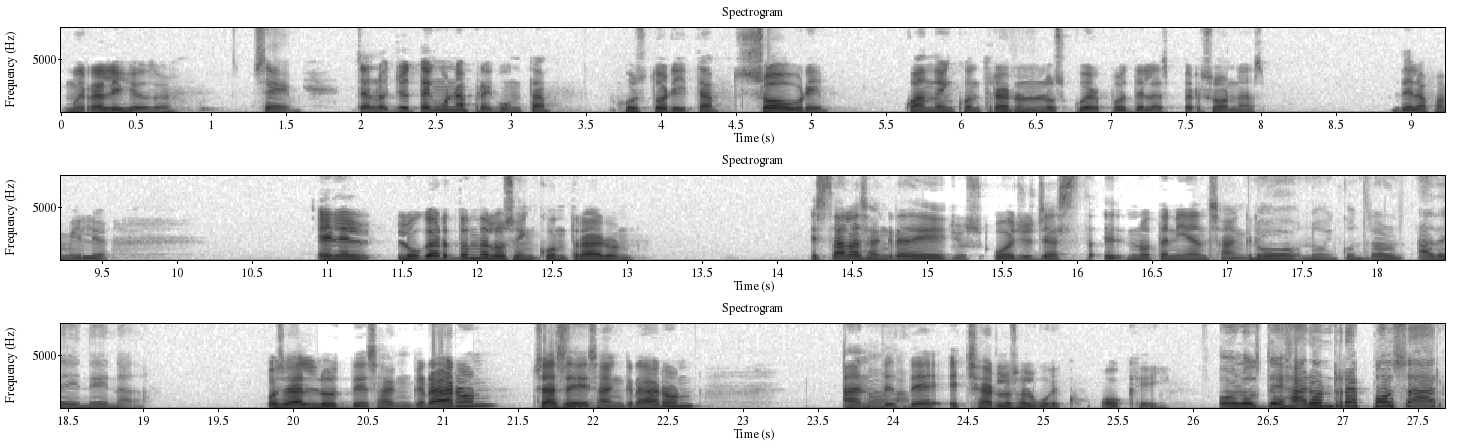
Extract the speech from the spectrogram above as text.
Muy religiosa. Sí. Ya lo- yo tengo una pregunta justo ahorita sobre cuando encontraron los cuerpos de las personas de la familia. En el lugar donde los encontraron, ¿está la sangre de ellos? ¿O ellos ya eh, no tenían sangre? No, no encontraron ADN de nada. O sea, los desangraron, o sea, se desangraron antes Ajá. de echarlos al hueco. Ok. O los dejaron reposar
